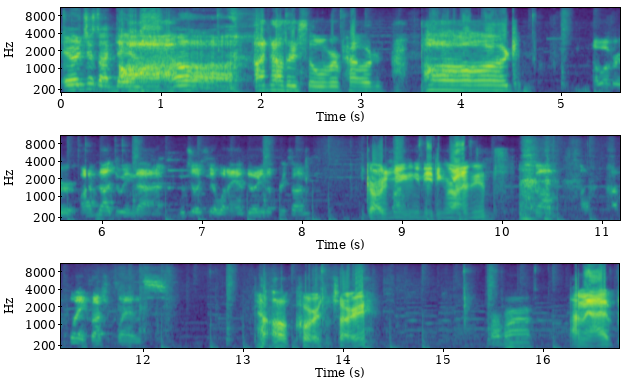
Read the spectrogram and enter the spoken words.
It was just a damn. Oh. Ah! Ah! Another silver powder. Pog. However, I'm not doing that. Would you like to know what I am doing in the free time? Gardening and eating raw onions. No, I'm, I'm- I'm playing Clash of Clans. Oh, of course. I'm sorry. Oh. I mean, I have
